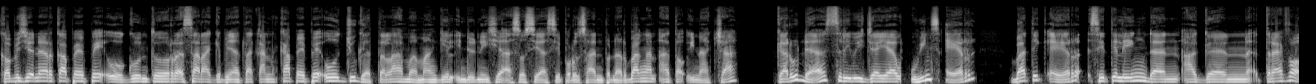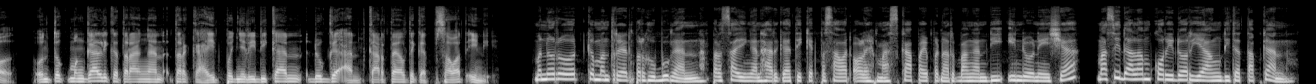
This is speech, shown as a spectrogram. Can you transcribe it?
Komisioner KPPU Guntur Saragi menyatakan KPPU juga telah memanggil Indonesia Asosiasi Perusahaan Penerbangan atau INACA Garuda, Sriwijaya Wings Air, Batik Air, Citylink, dan Agen Travel untuk menggali keterangan terkait penyelidikan dugaan kartel tiket pesawat ini. Menurut Kementerian Perhubungan, persaingan harga tiket pesawat oleh maskapai penerbangan di Indonesia masih dalam koridor yang ditetapkan.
